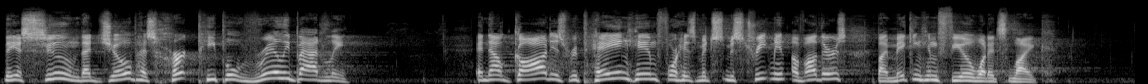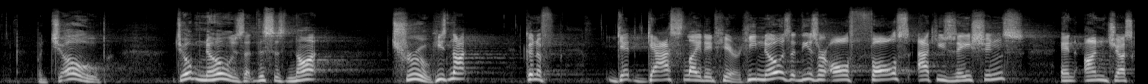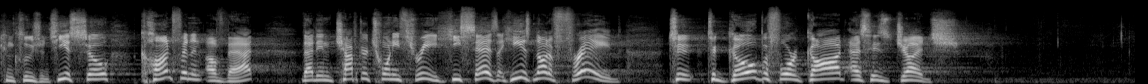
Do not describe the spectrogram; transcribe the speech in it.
They assume that Job has hurt people really badly. And now God is repaying him for his mistreatment of others by making him feel what it's like. But Job, Job knows that this is not true. He's not going to get gaslighted here. He knows that these are all false accusations and unjust conclusions. He is so confident of that that in chapter 23, he says that he is not afraid to, to go before God as his judge.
